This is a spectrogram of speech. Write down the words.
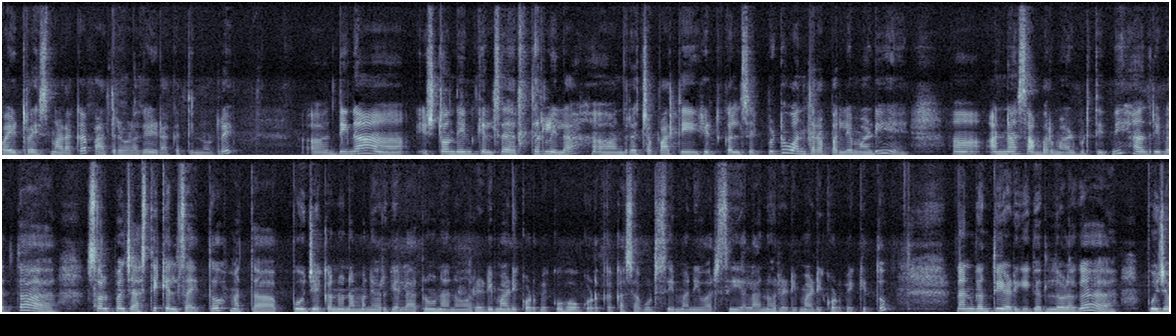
ವೈಟ್ ರೈಸ್ ಮಾಡೋಕೆ ಪಾತ್ರೆ ಒಳಗೆ ಇಡಾಕತ್ತೀನಿ ನೋಡ್ರಿ. ದಿನ ಇಷ್ಟೊಂದೇನು ಕೆಲಸ ಇರ್ತಿರಲಿಲ್ಲ. ಅಂದರೆ ಚಪಾತಿ ಹಿಟ್ಟು ಕಲಸಿಟ್ಬಿಟ್ಟು ಒಂಥರ ಪಲ್ಯ ಮಾಡಿ ಅನ್ನ ಸಾಂಬಾರು ಮಾಡಿಬಿಡ್ತಿದ್ನಿ. ಆದ್ರೆ ಇವತ್ತು ಸ್ವಲ್ಪ ಜಾಸ್ತಿ ಕೆಲಸ ಇತ್ತು. ಮತ್ತು ಪೂಜೆಕನು ನಮ್ಮ ಮನೆಯವ್ರಿಗೆಲ್ಲರೂ ನಾನು ರೆಡಿ ಮಾಡಿ ಕೊಡಬೇಕು. ಹೋಗಿ ಕಸ ಗುಡಿಸಿ, ಮನೆ ಒರೆಸಿ ಎಲ್ಲನೂ ರೆಡಿ ಮಾಡಿ ಕೊಡಬೇಕಿತ್ತು. ನನಗಂತೂ ಅಡುಗೆ ಗದ್ಲೊಳಗೆ ಪೂಜೆ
